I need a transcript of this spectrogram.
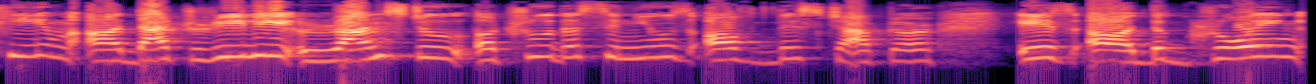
theme uh, that really runs to, uh, through the sinews of this chapter is uh, the growing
